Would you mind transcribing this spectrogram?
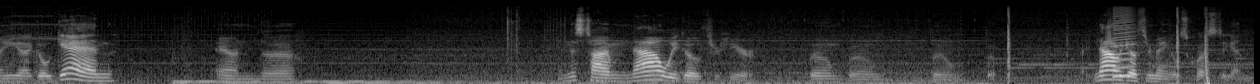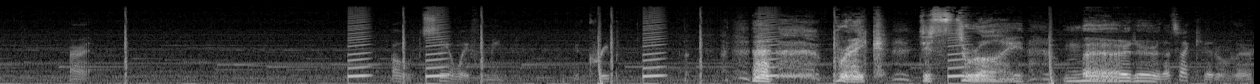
now you gotta go again, and uh, and this time now we go through here. Boom, boom, boom, boom. Right, now we go through Mangle's quest again. All right. Oh, stay away from me, you creep. Break, destroy, murder. That's that kid over there.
